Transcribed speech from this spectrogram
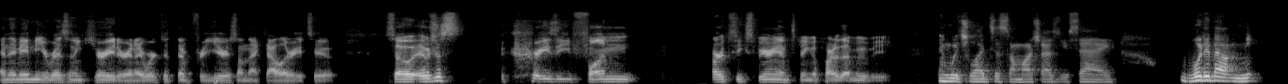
and they made me a resident curator. And I worked with them for years on that gallery too. So it was just a crazy, fun arts experience being a part of that movie. And which led to so much, as you say what about me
